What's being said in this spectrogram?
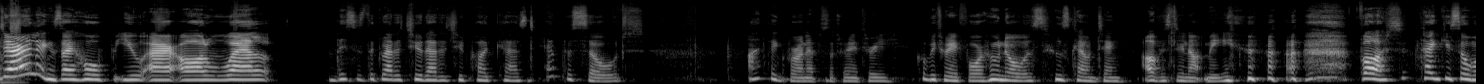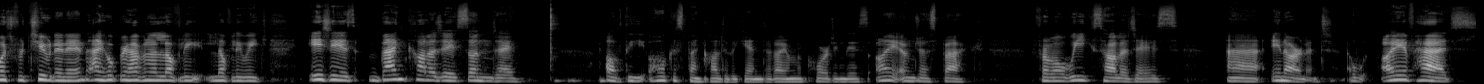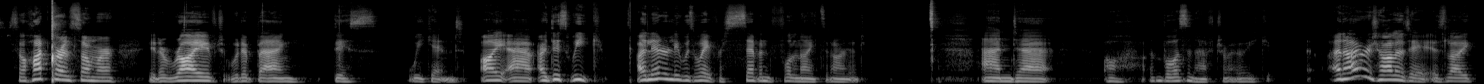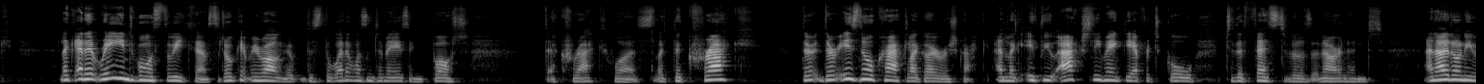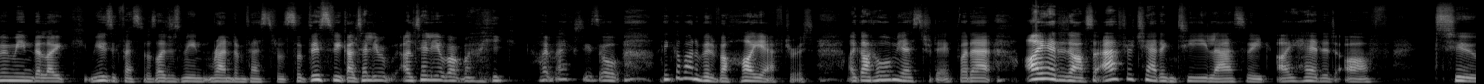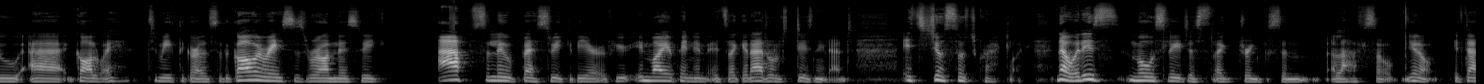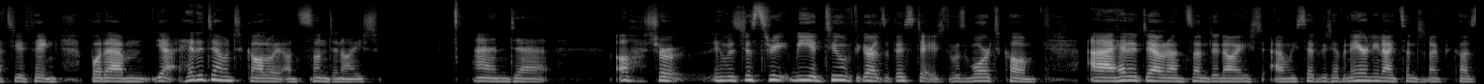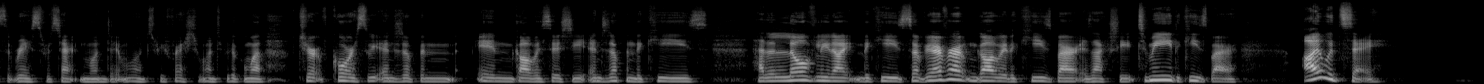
darlings. I hope you are all well. This is the Gratitude Attitude Podcast episode. I think we're on episode 23. Could be 24. Who knows? Who's counting? Obviously not me. but thank you so much for tuning in. I hope you're having a lovely, lovely week. It is Bank Holiday Sunday of the August Bank Holiday weekend that I am recording this. I am just back from a week's holidays uh, in Ireland. I have had so hot girl summer. It arrived with a bang this weekend. I uh, or this week. I literally was away for seven full nights in Ireland, and uh, oh, I'm buzzing after my week. An Irish holiday is like, like, and it rained most of the week now. So don't get me wrong. It, this, the weather wasn't amazing, but the crack was like the crack there there is no crack like Irish crack. And like if you actually make the effort to go to the festivals in Ireland, and I don't even mean the like music festivals, I just mean random festivals. So this week I'll tell you I'll tell you about my week. I'm actually so I think I'm on a bit of a high after it. I got home yesterday, but uh, I headed off. So after chatting to you last week, I headed off to uh, Galway to meet the girls. So the Galway races were on this week absolute best week of the year. If you, in my opinion, it's like an adult Disneyland. It's just such crack. Like now, it is mostly just like drinks and a laugh. So you know, if that's your thing. But um, yeah, headed down to Galway on Sunday night, and uh, oh sure, it was just three, me and two of the girls at this stage. There was more to come. I uh, headed down on Sunday night and we said we'd have an early night Sunday night because the race was starting Monday and we wanted to be fresh, we wanted to be looking well. Sure, of course, we ended up in, in Galway City, ended up in the Quays, had a lovely night in the Quays. So if you're ever out in Galway, the Quays Bar is actually, to me, the Quays Bar, I would say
